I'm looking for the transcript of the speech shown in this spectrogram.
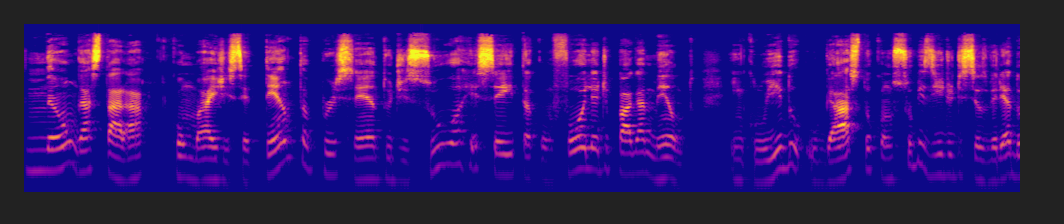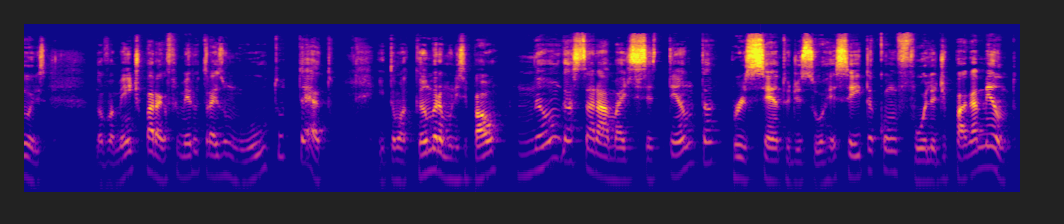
não gastará com mais de 70% de sua receita com folha de pagamento, incluído o gasto com subsídio de seus vereadores. Novamente, o parágrafo 1 traz um outro teto. Então, a Câmara Municipal não gastará mais de 70% de sua receita com folha de pagamento.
